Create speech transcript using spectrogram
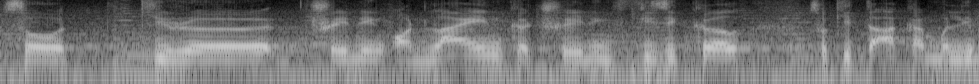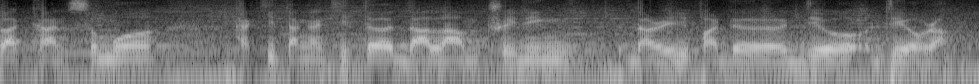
So kira training online ke training physical so kita akan melibatkan semua kaki tangan kita dalam training daripada dia, dia orang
